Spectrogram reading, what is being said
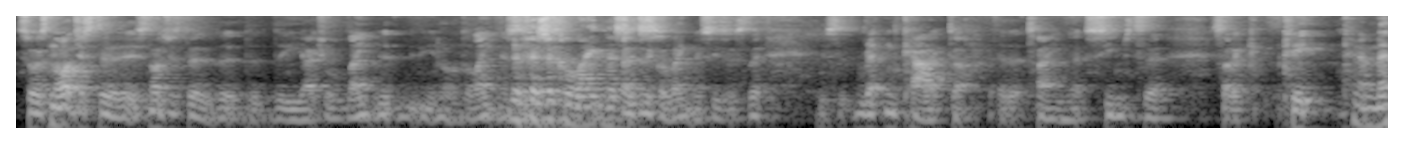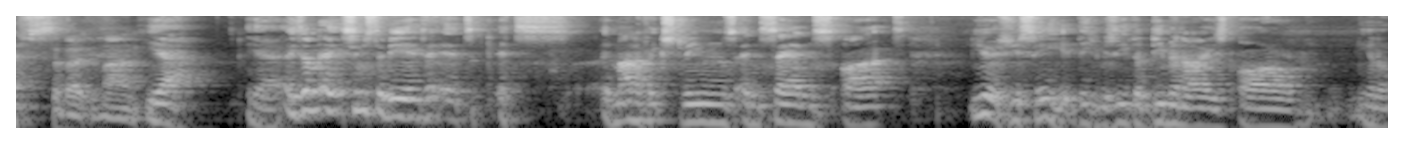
So it's not just the it's not just the, the, the, the actual light you know the likeness The physical likenesses. the physical likenesses it's the it's the written character at the time that seems to sort of create kind of myths about the man. Yeah, yeah. It's, it seems to be it's, it's it's a man of extremes in sense that you as you say he, was either demonized or you know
